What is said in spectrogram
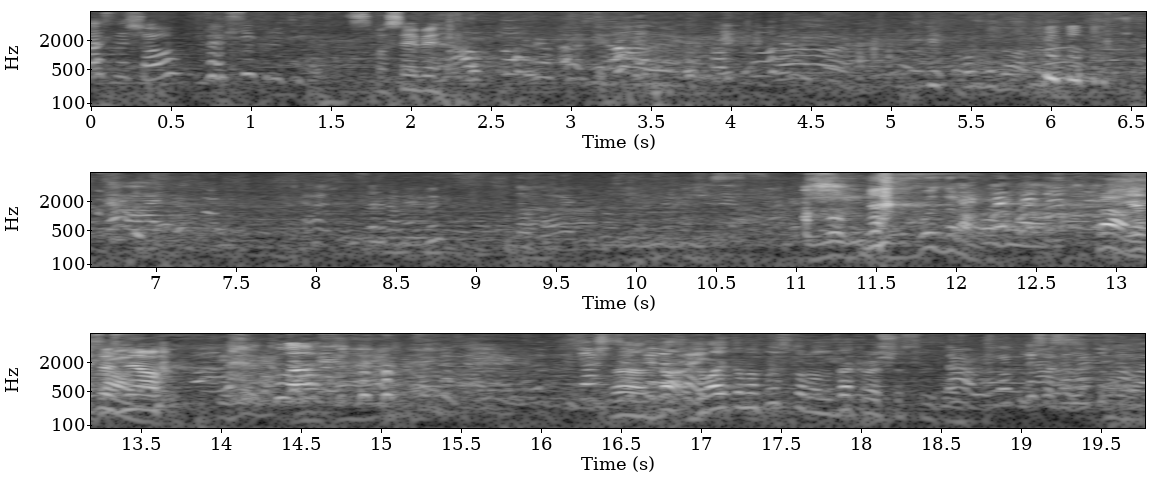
класне шоу. Ви всі круті. Спасибі. Автограф. Автограф. Давай. Будь здоров. Я це зняв. Клас. Е, давайте на ту сторону, де краще світло. Так, лише за накидала.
